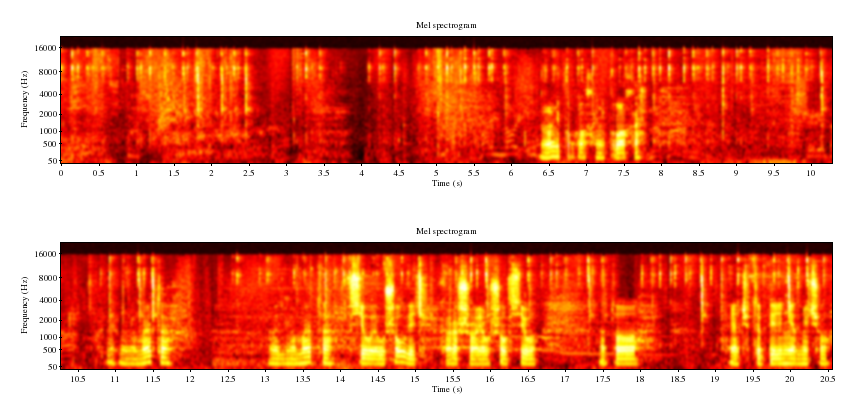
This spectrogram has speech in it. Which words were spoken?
Пусть так. Ну, неплохо, неплохо. Возьмем это. Возьмем это. В силу я ушел ведь? Хорошо, я ушел в силу. А то я что-то перенервничал.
